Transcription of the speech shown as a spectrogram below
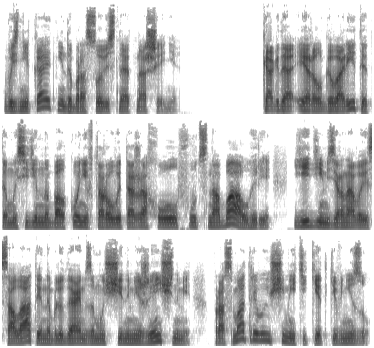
возникает недобросовестное отношение. Когда Эрл говорит это, мы сидим на балконе второго этажа Whole Foods на Бауэре, едим зерновые салаты и наблюдаем за мужчинами и женщинами, просматривающими этикетки внизу.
